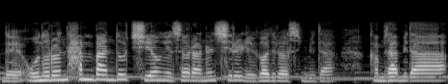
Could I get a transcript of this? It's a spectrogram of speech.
네, 오늘은 한반도 지형에서라는 시를 읽어드렸습니다. 감사합니다.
